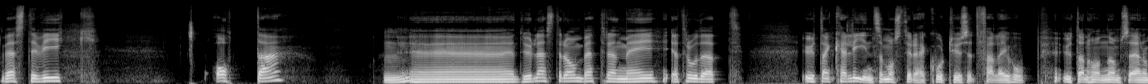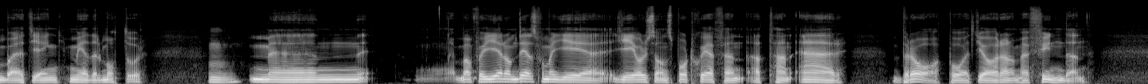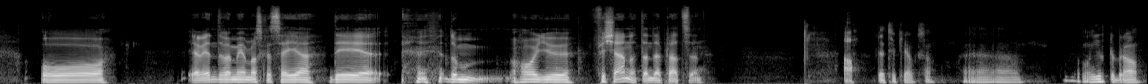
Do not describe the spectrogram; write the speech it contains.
Västervik, åtta. Mm. Eh, du läste dem bättre än mig. Jag trodde att utan Karlin så måste det här korthuset falla ihop. Utan honom så är de bara ett gäng medelmåttor. Mm. Men man får ge dem, dels får man ge Georgsson, sportchefen, att han är bra på att göra de här fynden. Och jag vet inte vad mer man ska säga. Det är, de har ju förtjänat den där platsen. Ja, det tycker jag också. Eh, de har gjort det bra.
